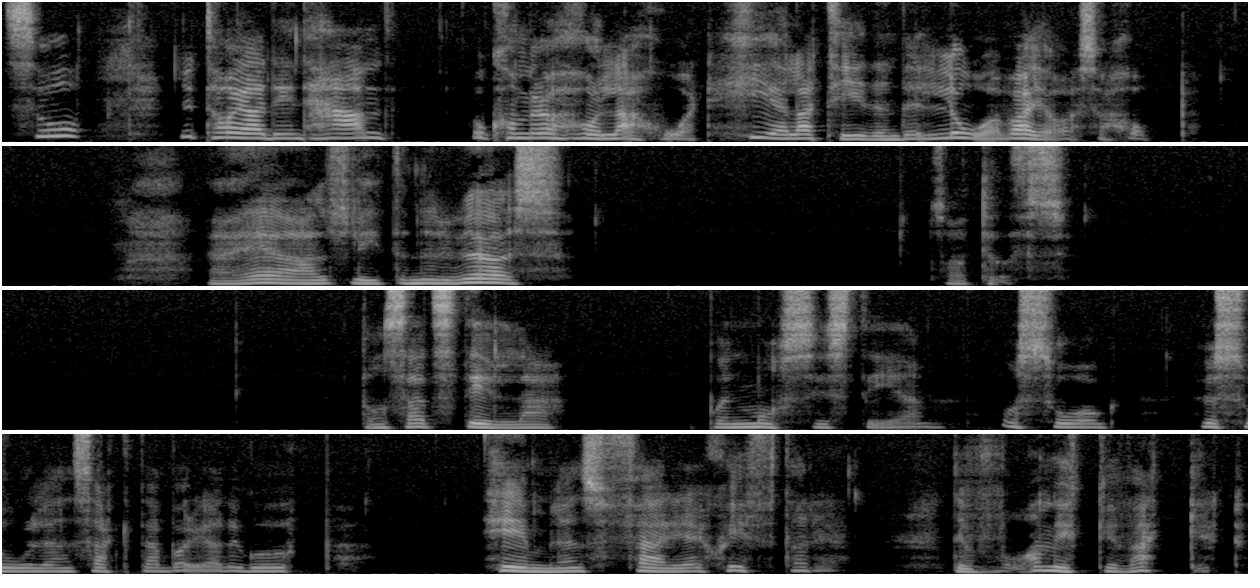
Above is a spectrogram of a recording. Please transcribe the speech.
Så, nu tar jag din hand och kommer att hålla hårt hela tiden, det lovar jag, sa Hopp. Jag är allt lite nervös, sa Tufs. De satt stilla på en mossig sten och såg hur solen sakta började gå upp. Himlens färger skiftade. Det var mycket vackert.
